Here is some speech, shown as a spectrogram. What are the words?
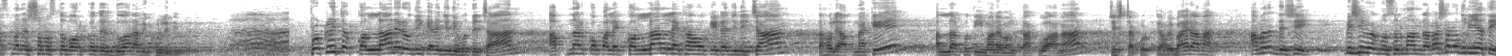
আসমানের সমস্ত বরকতের দুয়ার আমি খুলে দিব। প্রকৃত কল্যাণের অধিকারী যদি হতে চান, আপনার কপালে কল্যাণ লেখা হোক, এটা যদি চান, তাহলে আপনাকে আল্লাহর প্রতি ইমান এবং তাকুয়া আনার চেষ্টা করতে হবে। বাইরে আমার, আমাদের দেশে বেশিরভাগ মুসলমানরা বা সারা দুনিয়াতে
